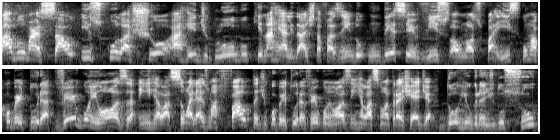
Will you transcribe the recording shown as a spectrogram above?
Pablo Marçal esculachou a Rede Globo, que na realidade está fazendo um desserviço ao nosso país, com uma cobertura vergonhosa em relação, aliás, uma falta de cobertura vergonhosa em relação à tragédia do Rio Grande do Sul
